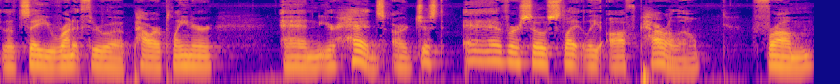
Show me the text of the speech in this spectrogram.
let's say you run it through a power planer and your heads are just ever so slightly off parallel from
